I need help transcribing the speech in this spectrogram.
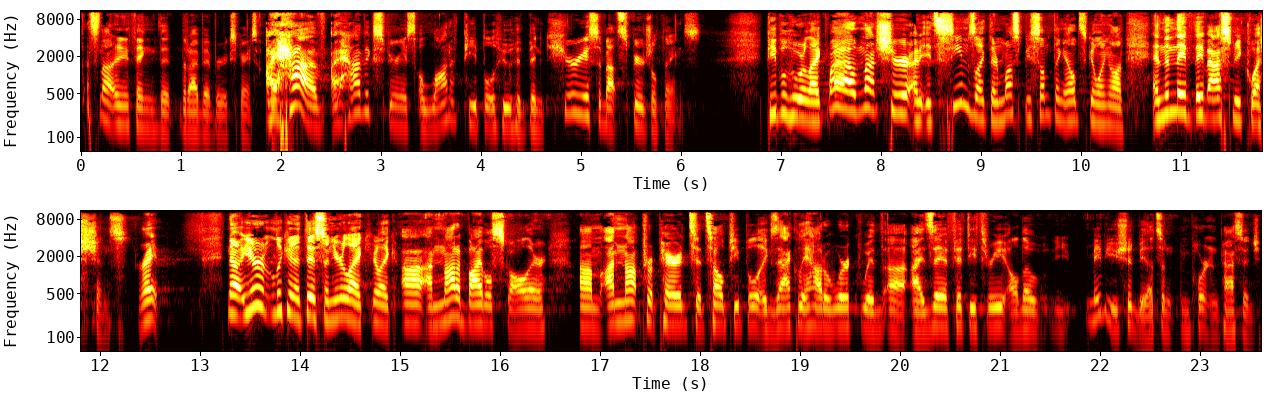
that's not anything that, that I've ever experienced. I have I have experienced a lot of people who have been curious about spiritual things. People who are like, well, I'm not sure. I mean, it seems like there must be something else going on. And then they've, they've asked me questions, right? Now you're looking at this and you're like, you're like, uh, I'm not a Bible scholar. Um, I'm not prepared to tell people exactly how to work with uh, Isaiah 53, although you, maybe you should be. That's an important passage.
